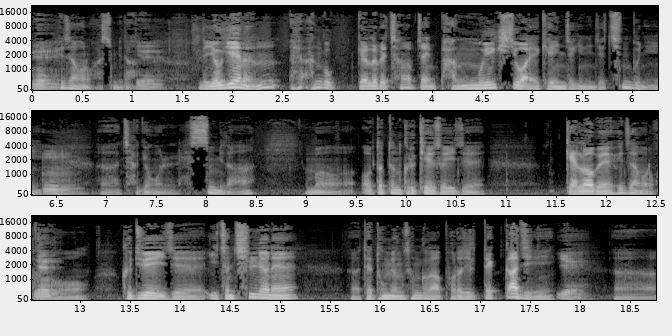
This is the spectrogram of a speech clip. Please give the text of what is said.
예. 회장으로 갔습니다. 예. 근데 여기에는 한국갤럽의 창업자인 박무익 씨와의 개인적인 이제 친분이 음. 어, 작용을 했습니다. 뭐 어떻든 그렇게 해서 이제 갤럽의 회장으로 네. 갔고 그 뒤에 이제 2007년에 어, 대통령 선거가 벌어질 때까지 예. 어,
